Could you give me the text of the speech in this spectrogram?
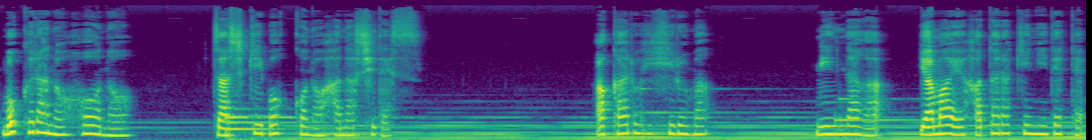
僕らの方の座敷ぼっこの話です。明るい昼間、みんなが山へ働きに出て、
